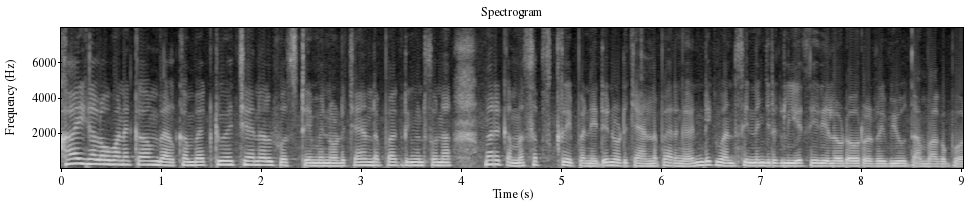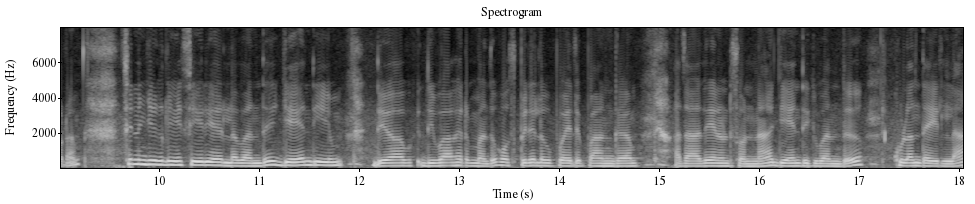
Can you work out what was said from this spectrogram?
ஹாய் ஹலோ வணக்கம். Welcome back to channel first time என்னோட சேனலை பார்க்குறீங்கன்னு சொன்னால் மறக்காமல் சப்ஸ்கிரைப் பண்ணிவிட்டு என்னோட சேனலில் பாருங்கள் இன்றைக்கி வந்து சின்னஞ்சிறுகளிய சீரியலோட ஒரு ரிவ்யூ தான் பார்க்க போகிறோம் சின்னஞ்சிறுகளிய சீரியலில் வந்து ஜெயந்தியும் திவா திவாகரும் வந்து ஹாஸ்பிட்டலுக்கு போயிருப்பாங்க. அதாவது என்னென்னு சொன்னால் ஜெயந்திக்கு வந்து குழந்தை இல்லை.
